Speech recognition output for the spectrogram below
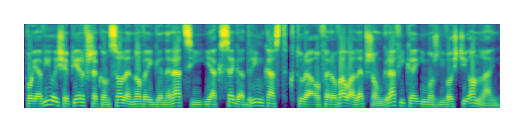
Pojawiły się pierwsze konsole nowej generacji, jak Sega Dreamcast, która oferowała lepszą grafikę i możliwości online.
